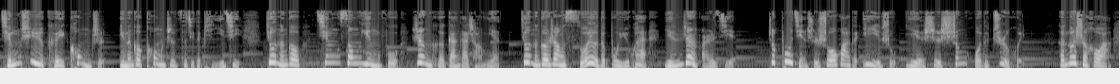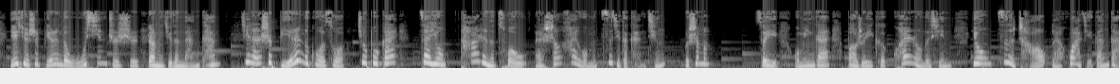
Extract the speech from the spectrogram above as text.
情绪可以控制，你能够控制自己的脾气，就能够轻松应付任何尴尬场面，就能够让所有的不愉快迎刃而解。这不仅是说话的艺术，也是生活的智慧。很多时候啊，也许是别人的无心之失让你觉得难堪。既然是别人的过错，就不该再用他人的错误来伤害我们自己的感情，不是吗？所以，我们应该抱着一颗宽容的心，用自嘲来化解尴尬，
